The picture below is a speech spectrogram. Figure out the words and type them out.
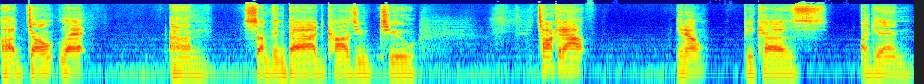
Uh, don't let um, something bad cause you to talk it out, you know, because again,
